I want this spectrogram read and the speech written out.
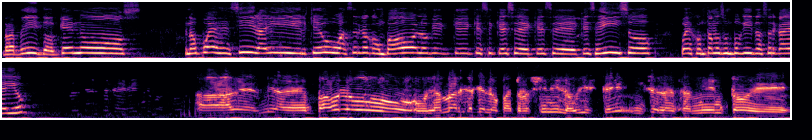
rapidito, ¿qué nos, nos puedes decir ahí? ¿Qué hubo acerca con Paolo? ¿Qué, qué, qué se, qué, se, qué, se, qué se hizo? ¿Puedes contarnos un poquito acerca de ello? A ver, mira, eh, Paolo, la marca que lo patrocina y lo viste, hizo el lanzamiento de,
